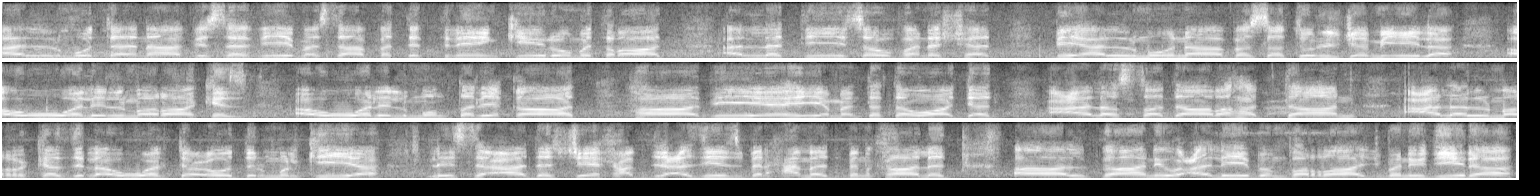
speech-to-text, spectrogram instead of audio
المتنافسة في مسافة 2 كيلو مترات التي سوف نشهد بها المنافسة الجميلة. أول المراكز أول المنطلقات هذه هي من تتواجد على الصدارة هتان. على المركز الأول تعود الملكية لسعادة الشيخ عبد العزيز بن حمد بن خالد آل ثاني وعلي بن فراج من يديرها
